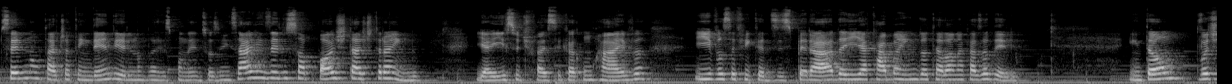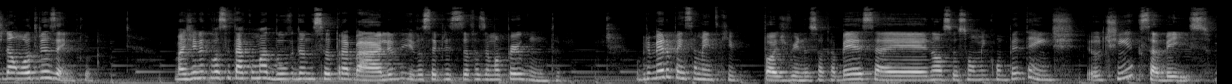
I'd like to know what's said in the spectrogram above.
Se ele não está te atendendo e ele não está respondendo suas mensagens, ele só pode estar tá te traindo. E aí isso te faz ficar com raiva e você fica desesperada e acaba indo até lá na casa dele. Então, vou te dar um outro exemplo. Imagina que você está com uma dúvida no seu trabalho e você precisa fazer uma pergunta. O primeiro pensamento que pode vir na sua cabeça é: nossa, eu sou uma incompetente, eu tinha que saber isso.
